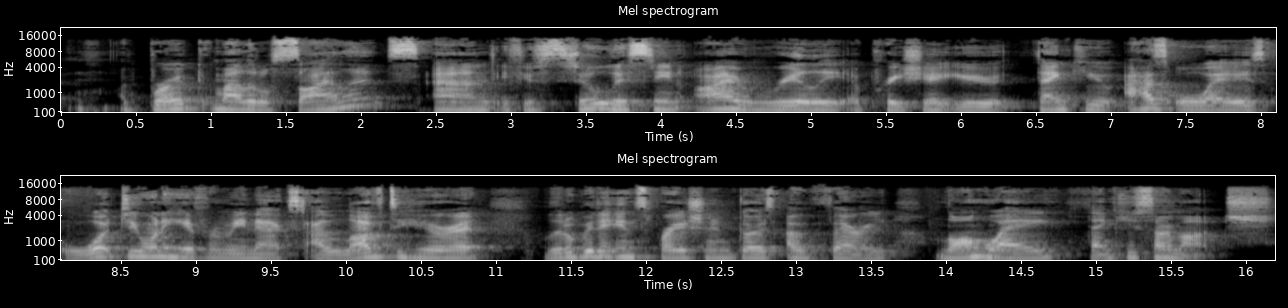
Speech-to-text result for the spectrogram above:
Broke my little silence. And if you're still listening, I really appreciate you. Thank you. As always, what do you want to hear from me next? I love to hear it. A little bit of inspiration goes a very long way. Thank you so much.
